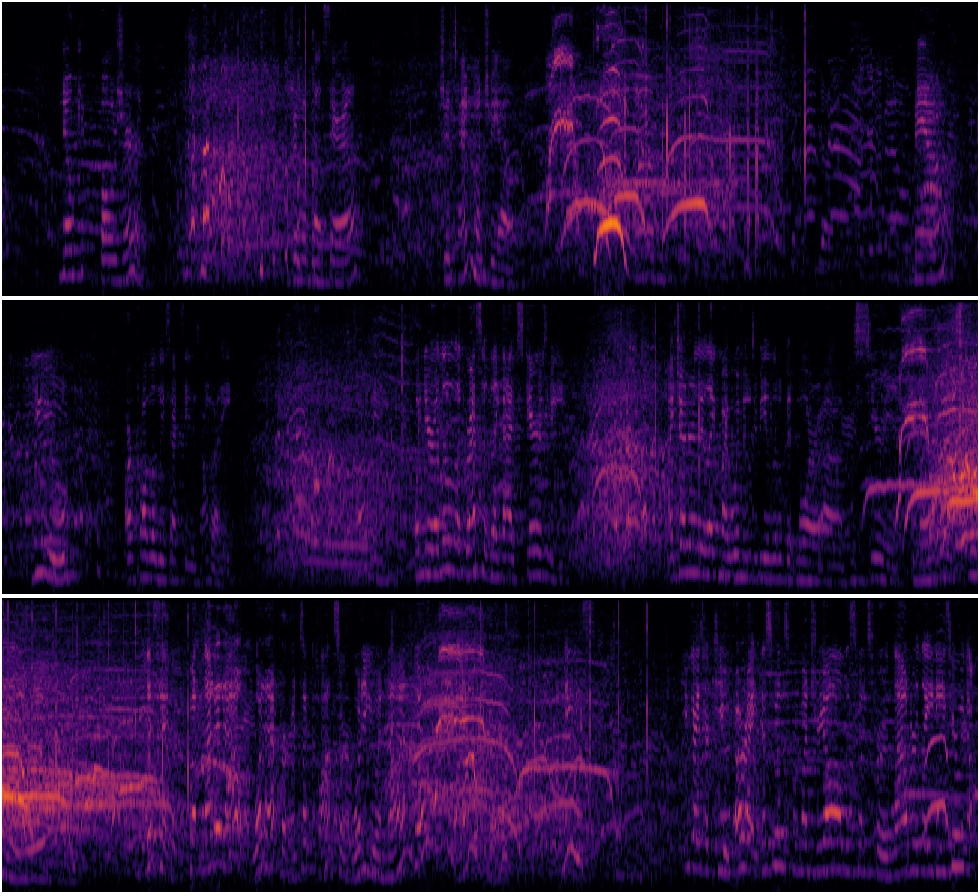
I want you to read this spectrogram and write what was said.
No. Bonjour. Je m'appelle Sara. Je t'aime Montreal. Um, ma'am, you are probably sexy to somebody. When you're a little aggressive like that, it scares me. I generally like my women to be a little bit more uh, mysterious, you know? Listen, but let it out. Whatever. It's a concert. What are you, a nun? Go ahead. I don't care. Please. You guys are cute. All right, this one's for Montreal. This one's for louder ladies. Here we go.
